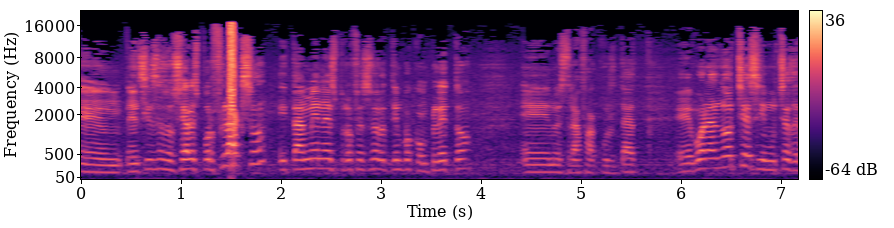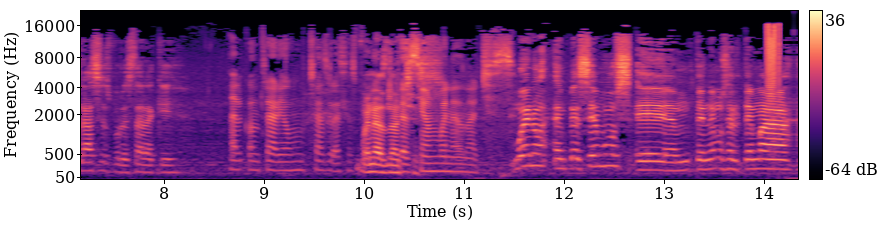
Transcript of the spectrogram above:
en, Ciencias Sociales por Flaxo y también es profesor de tiempo completo en nuestra facultad. Eh, buenas noches y muchas gracias por estar aquí. Al contrario, muchas gracias por Buenas la invitación. Noches. Buenas noches. Bueno, empecemos. Eh, tenemos el tema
